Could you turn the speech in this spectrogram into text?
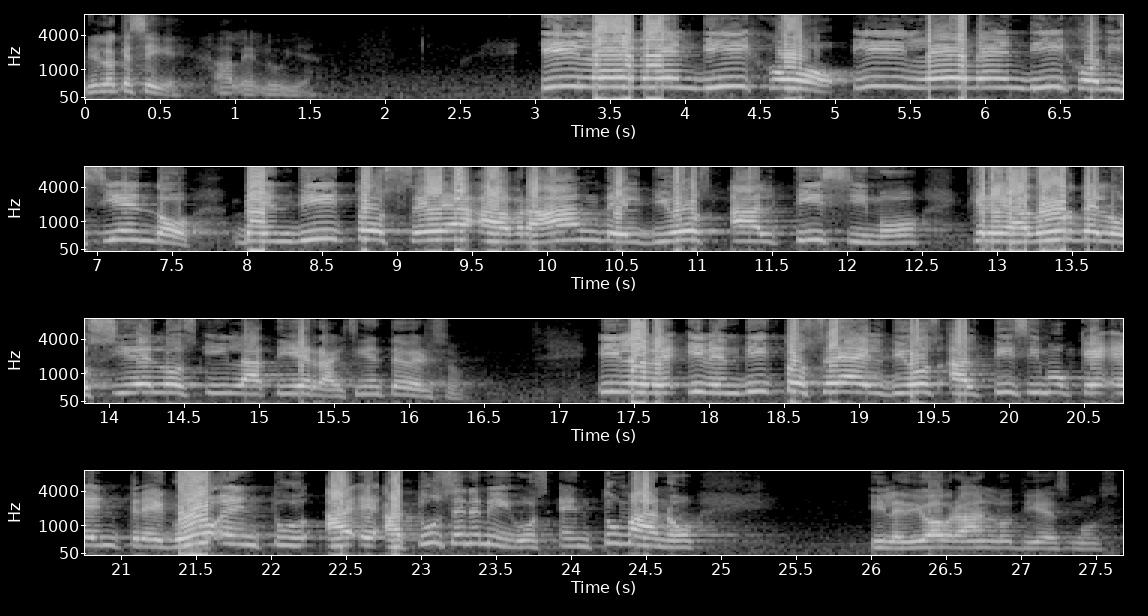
Mira lo que sigue. Aleluya. Y le bendijo, y le bendijo diciendo, bendito sea Abraham del Dios altísimo, creador de los cielos y la tierra. El siguiente verso. Y, le, y bendito sea el Dios altísimo que entregó en tu, a, eh, a tus enemigos en tu mano y le dio a Abraham los diezmos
